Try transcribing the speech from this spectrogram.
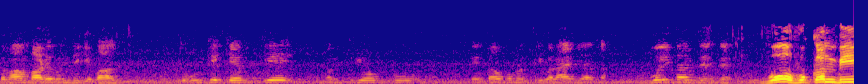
तमाम बाड़ेबंदी के बाद तो उनके कैंप के मंत्रियों को नेताओं को मंत्री बनाया गया था। वो हुक्म भी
